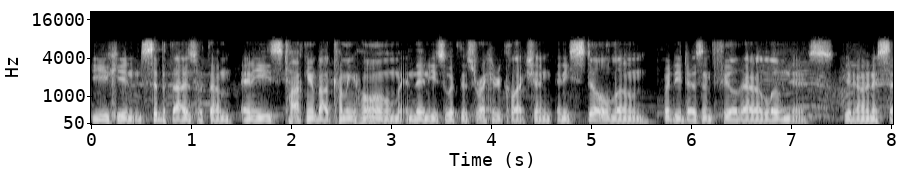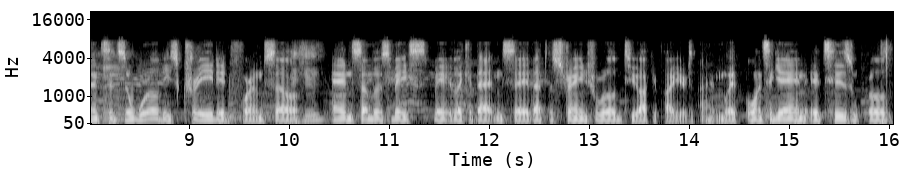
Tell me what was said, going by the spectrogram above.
you can sympathize with him, and he's talking about coming home, and then he's with this record collection, and he's still alone, but he doesn't feel that aloneness. You know, in a sense, it's a world he's created for himself. And some of us may may look at that and say that's a strange world to occupy your time with. But once again, it's his world,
